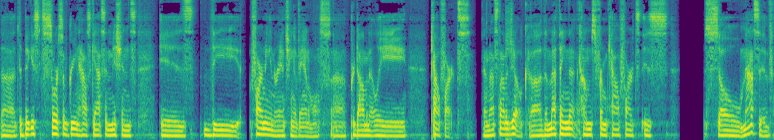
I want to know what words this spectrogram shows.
Uh, the biggest source of greenhouse gas emissions is the farming and ranching of animals, uh, predominantly cow farts. And that's not a joke. Uh, the methane that comes from cow farts is so massive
